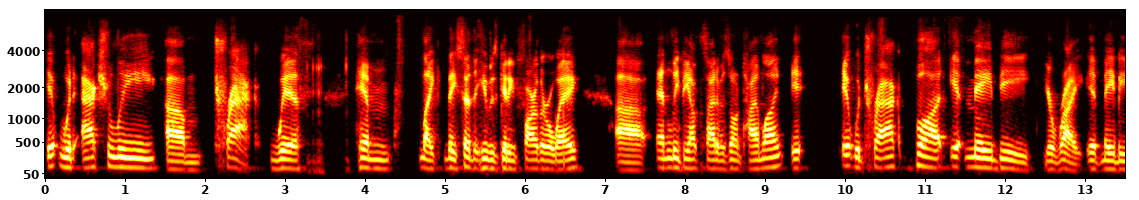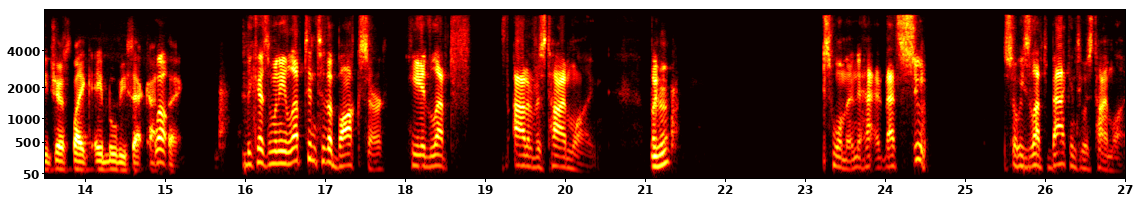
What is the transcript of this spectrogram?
it would actually um, track with him. Like they said that he was getting farther away uh, and leaping outside of his own timeline. It it would track, but it may be. You're right. It may be just like a movie set kind Well, of thing. Because when he leapt into the boxer, he had leapt f- out of his timeline. But Mhm. this woman, that's soon. So he's leapt back into his timeline.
